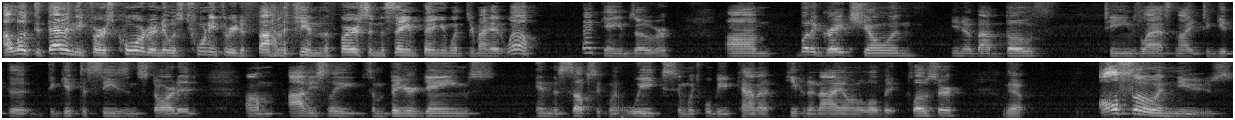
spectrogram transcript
I looked at that in the first quarter, and it was 23 to 5 at the end of the first, and the same thing went through my head. Well, that game's over. Um, but a great showing, you know, by both teams last night to get the to get the season started. Um, obviously, some bigger games in the subsequent weeks, in which we'll be kind of keeping an eye on a little bit closer. Yep. Also in news,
